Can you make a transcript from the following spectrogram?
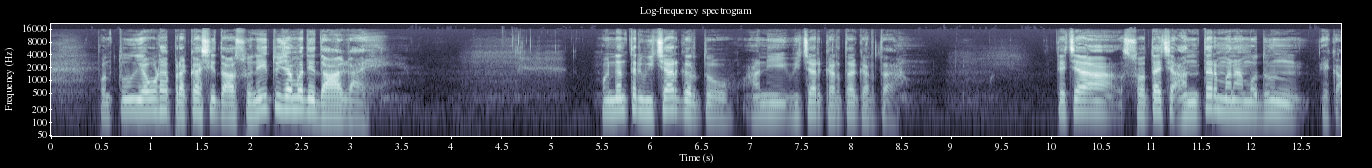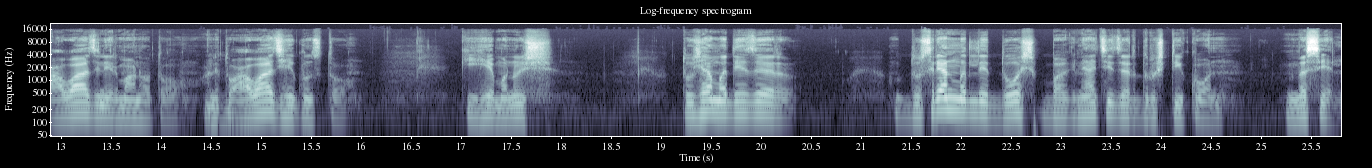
पण तू एवढा प्रकाशित असूनही तुझ्यामध्ये दाग आहे. मग नंतर विचार करतो आणि विचार करता करता त्याच्या स्वतःच्या अंतर्मनामधून एक आवाज निर्माण होतो आणि तो आवाज हे गुंजतो की हे मनुष्य तुझ्यामध्ये जर दुसऱ्यांमधले दोष बघण्याची जर दृष्टिकोन नसेल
